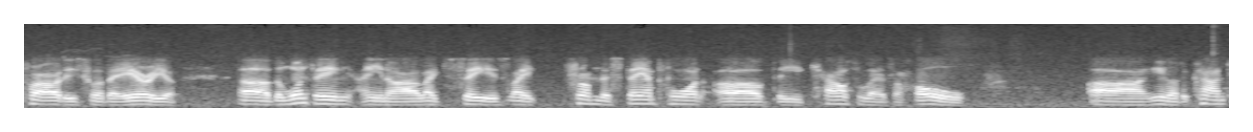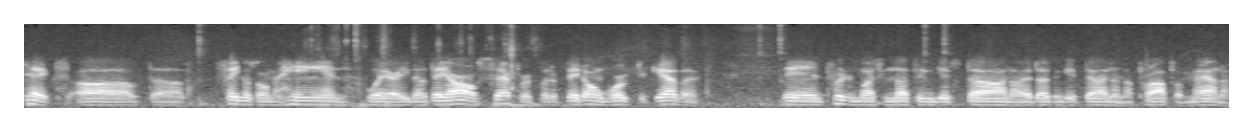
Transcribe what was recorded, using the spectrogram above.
priorities for the area. Uh, the one thing, you know, I like to say is like from the standpoint of the council as a whole, uh, you know, the context of the fingers on the hand, where you know they are all separate, but if they don't work together, then pretty much nothing gets done, or it doesn't get done in a proper manner.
